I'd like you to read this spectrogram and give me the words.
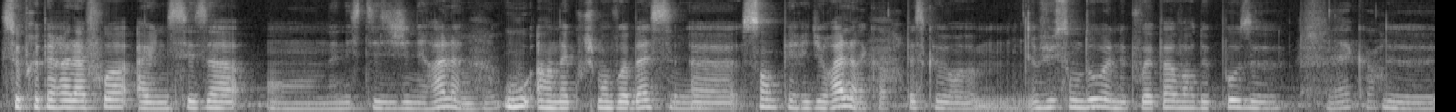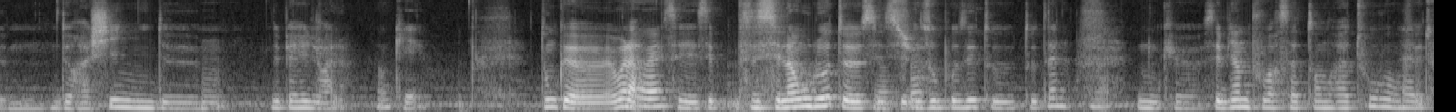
se préparer à la fois à une césar en anesthésie générale mhm. ou un accouchement voix basse mhm. euh, sans péridurale. Parce que, euh, vu son dos, elle ne pouvait pas avoir de pause euh, de, de rachine ni de, mhm. de péridurale. Ok. Donc voilà, c'est l'un ou l'autre, c'est les opposés total. Donc c'est bien de pouvoir s'attendre à tout en fait.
